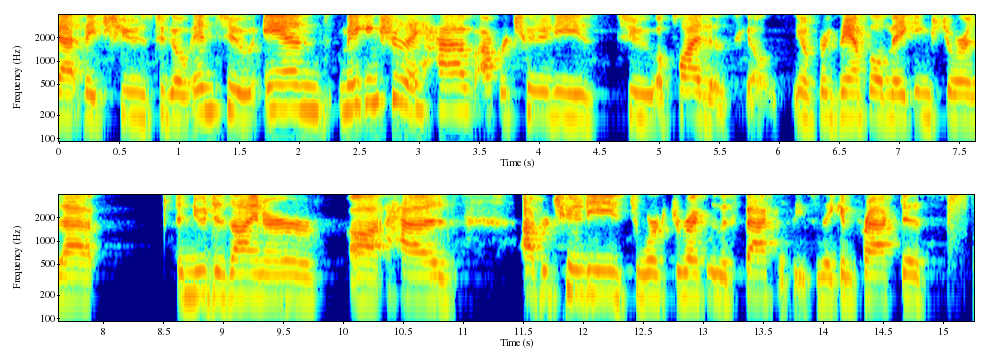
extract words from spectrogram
that they choose to go into and making sure they have opportunities to apply those skills. You know for example making sure that a new designer uh, has opportunities to work directly with faculty so they can practice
